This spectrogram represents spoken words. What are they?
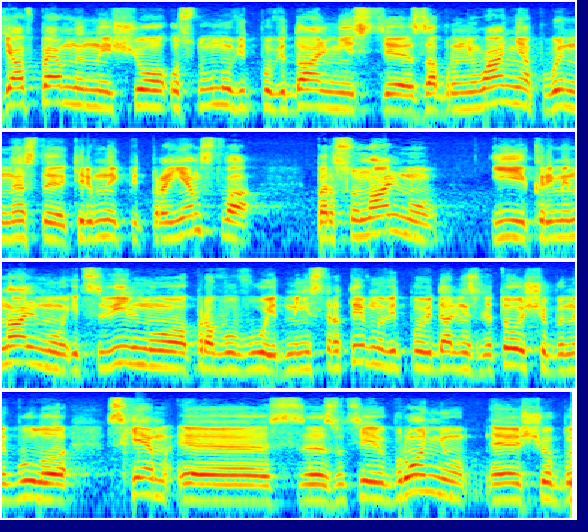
я впевнений, що основну відповідальність за бронювання повинен нести керівник підприємства персональну. І кримінальну, і цивільну правову, і адміністративну відповідальність для того, щоб не було схем е, з, з оцією бронню, е, щоб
